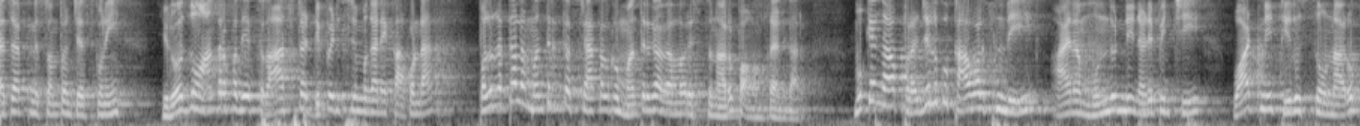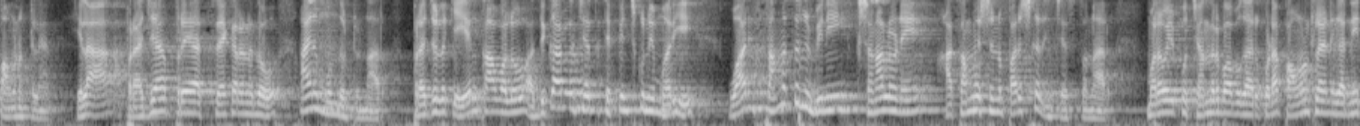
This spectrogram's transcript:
మెజార్టీని సొంతం చేసుకుని ఈరోజు ఆంధ్రప్రదేశ్ రాష్ట్ర డిప్యూటీ సీఎంగానే కాకుండా పలు రకాల మంత్రిత్వ శాఖలకు మంత్రిగా వ్యవహరిస్తున్నారు పవన్ కళ్యాణ్ గారు. ముఖ్యంగా ప్రజలకు కావాల్సింది ఆయన ముందుండి నడిపించి వాటిని తీరుస్తూ ఉన్నారు పవన్ కళ్యాణ్. ఇలా ప్రజాప్రయ సేకరణలో ఆయన ముందుంటున్నారు. ప్రజలకు ఏం కావాలో అధికారుల చేత తెప్పించుకుని మరీ వారి సమస్యను విని క్షణాల్లోనే ఆ సమస్యను పరిష్కరించేస్తున్నారు. మరోవైపు చంద్రబాబు గారు కూడా పవన్ కళ్యాణ్ గారిని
